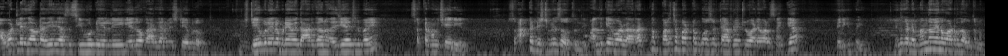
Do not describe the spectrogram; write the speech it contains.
అవ్వట్లేదు కాబట్టి అది ఏం చేస్తుంది? CO2 వెళ్ళి ఏదో ఒక ఆర్గాన్ మీద స్టేబుల్ అవుతుంది. స్టేబుల్ అయినప్పుడు ఏమైతే ఆర్గాన్ అది చేయాల్సిన పని సక్రమంగా చేయలేదు సో అక్కడ డిస్టర్బెన్స్ అవుతుంది. అందుకే వాళ్ళ రక్తం పలచబట్టడం కోసం ట్యాబ్లెట్లు వాడే వాళ్ళ సంఖ్య పెరిగిపోయింది. ఎందుకంటే మందమైన వాటర్ తాగుతున్నాం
